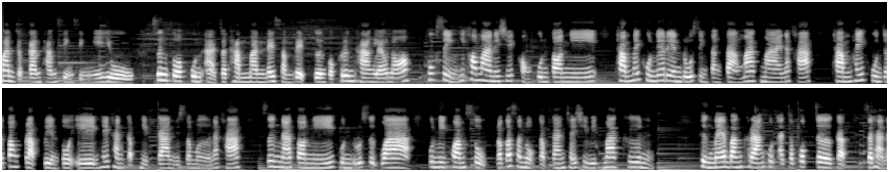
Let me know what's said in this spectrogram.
มั่นกับการทำสิ่งสิ่งนี้อยู่ ซึ่งตัวคุณอาจจะทำมันได้สำเร็จเกินกว่าครึ่งทางแล้วเนาะทุกสิ่งที่เข้ามาในชีวิตของคุณตอนนี้ทำให้คุณได้เรียนรู้สิ่งต่างๆ มากมายนะคะทำให้คุณจะต้องปรับเปลี่ยนตัวเองให้ทันกับเหตุการณ์อยู่เสมอนะคะ ซึ่งณตอนนี้คุณรู้สึกว่าคุณมีความสุขแล้วก็สนุกกับการใช้ชีวิตมากขึ้น ถึงแม้บางครั้งคุณอาจจะพบเจอกับสถาน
